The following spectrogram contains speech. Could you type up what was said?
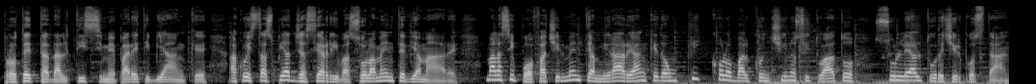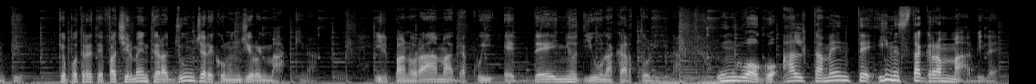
Protetta da altissime pareti bianche, a questa spiaggia si arriva solamente via mare, ma la si può facilmente ammirare anche da un piccolo balconcino situato sulle alture circostanti, che potrete facilmente raggiungere con un giro in macchina. Il panorama da qui è degno di una cartolina un luogo altamente instagrammabile.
